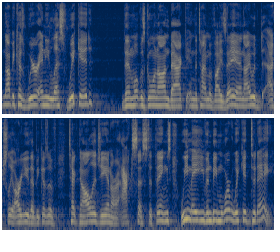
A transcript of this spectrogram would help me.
not because we're any less wicked than what was going on back in the time of Isaiah. And I would actually argue that because of technology and our access to things, we may even be more wicked today.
